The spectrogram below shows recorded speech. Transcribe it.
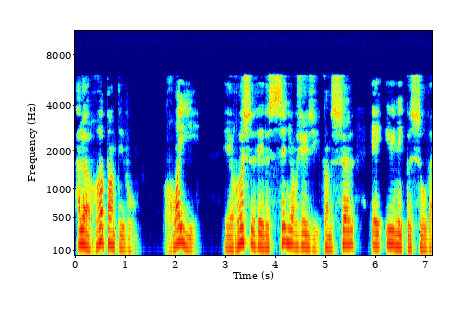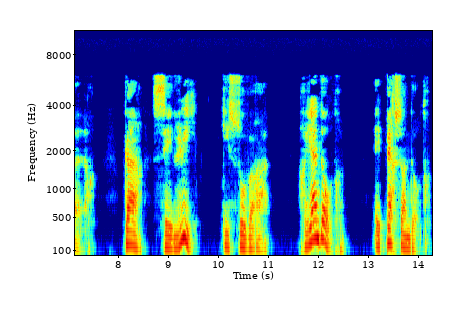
Alors repentez-vous, croyez et recevez le Seigneur Jésus comme seul et unique sauveur, car c'est lui qui sauvera, rien d'autre et personne d'autre.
